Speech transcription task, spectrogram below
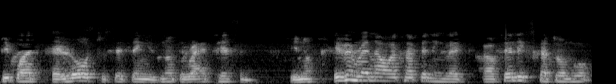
People had a lot to say saying he's not the right person. You know, even right now, what's happening? Like uh, Felix Katongo,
